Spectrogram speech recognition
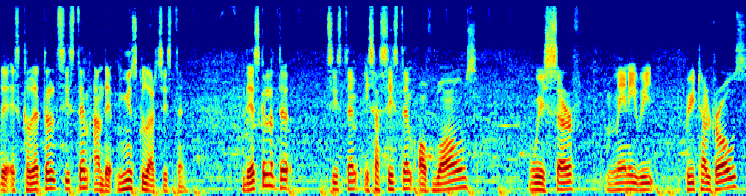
the skeletal system and the muscular system. The skeletal system is a system of bones which serve many vital roles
